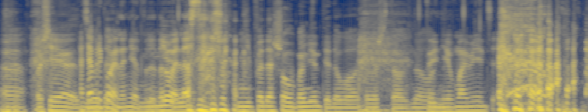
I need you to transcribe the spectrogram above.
А, Вообще... Хотя ну прикольно, нет, не- нормально. Не подошел момент, я думал, а то что. Ну Ты не в моменте.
